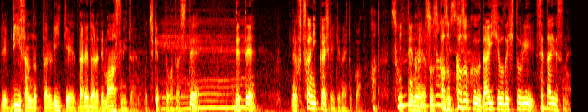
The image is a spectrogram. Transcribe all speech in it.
でリーさんだったらリー家誰々で回すみたいなチケット渡して出てで2日に1回しか行けないとか。一定のエリアそうです家族家族代表で1人世帯ですね、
